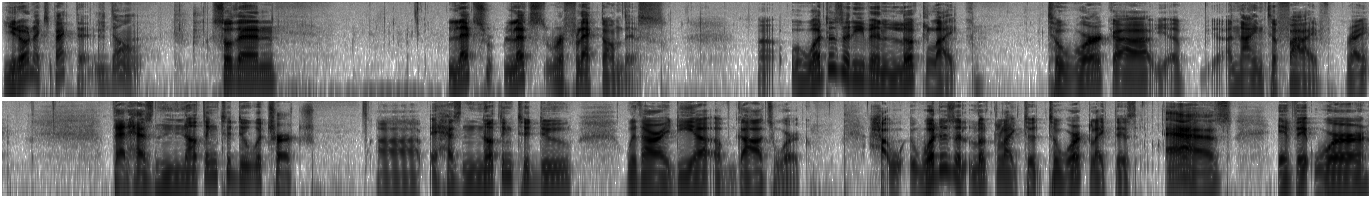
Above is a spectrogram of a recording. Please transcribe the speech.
You don't expect it. you don't. So then let's let's reflect on this. Uh, what does it even look like to work uh, a, nine to five, right? That has nothing to do with church. Uh, it has nothing to do with our idea of God's work. How, what does it look like to, to work like this as if it were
